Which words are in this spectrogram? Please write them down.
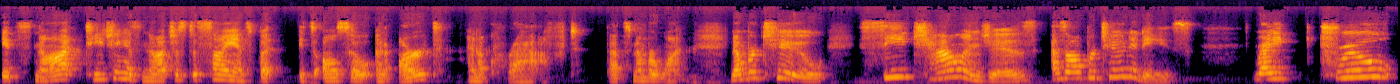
It's not, teaching is not just a science, but it's also an art and a craft. That's number one. Number two, see challenges as opportunities, right? True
